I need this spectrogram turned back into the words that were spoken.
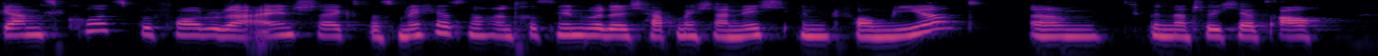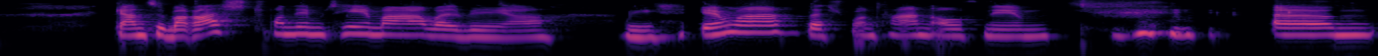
Ganz kurz, bevor du da einsteigst, was mich jetzt noch interessieren würde, ich habe mich ja nicht informiert. Ähm, ich bin natürlich jetzt auch ganz überrascht von dem Thema, weil wir ja wie immer das spontan aufnehmen. Ähm,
